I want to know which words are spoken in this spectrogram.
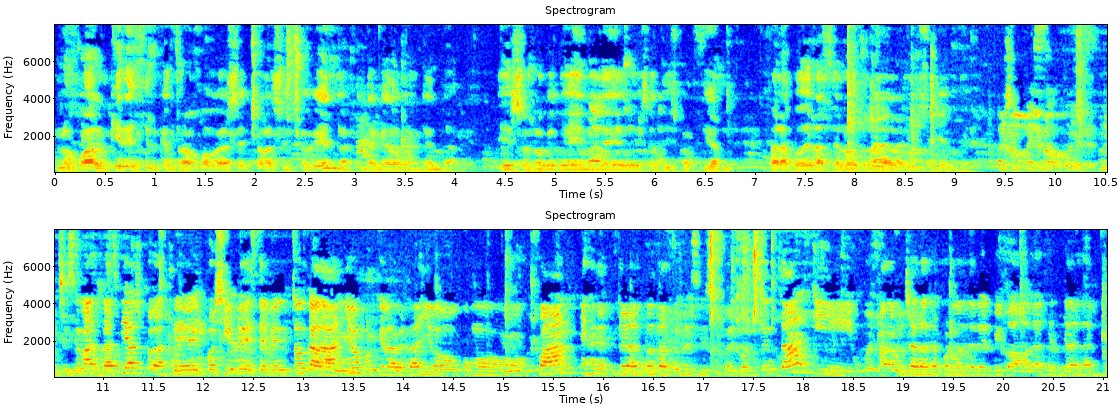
lo cual quiere decir que el trabajo que has hecho lo has hecho bien, la gente ha quedado contenta. Y eso es lo que te llena de, de satisfacción para poder hacerlo otra el año siguiente. Por supuesto, pues muchísimas gracias por hacer posible este evento cada año, porque la verdad yo como fan de las Potato me estoy súper contenta y pues nada, muchas gracias por mantener viva la ciencia del arte.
